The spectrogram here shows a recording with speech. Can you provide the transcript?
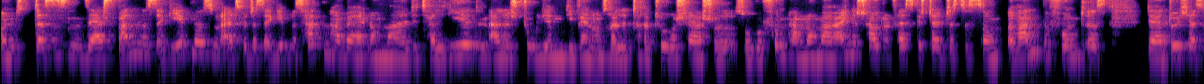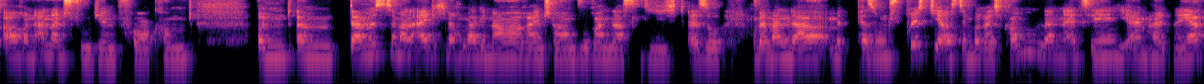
Und das ist ein sehr spannendes Ergebnis. Und als wir das Ergebnis hatten, haben wir halt nochmal detailliert in alle Studien, die wir in unserer Literaturrecherche so gefunden haben, nochmal reingeschaut und festgestellt, dass das so ein Randbefund ist, der durchaus auch in anderen Studien vorkommt. Und ähm, da müsste man eigentlich noch mal genauer reinschauen, woran das liegt. Also wenn man da mit Personen spricht, die aus dem Bereich kommen, dann erzählen die einem halt, naja,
